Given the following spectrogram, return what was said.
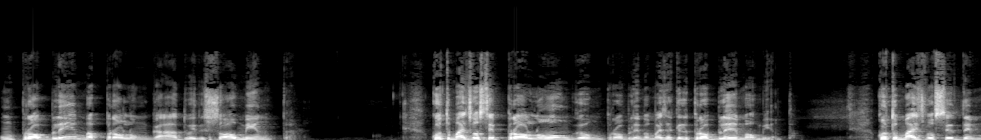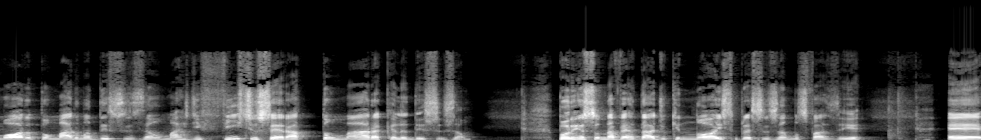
um problema prolongado ele só aumenta. Quanto mais você prolonga um problema, mais aquele problema aumenta. Quanto mais você demora a tomar uma decisão, mais difícil será tomar aquela decisão. Por isso, na verdade, o que nós precisamos fazer é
